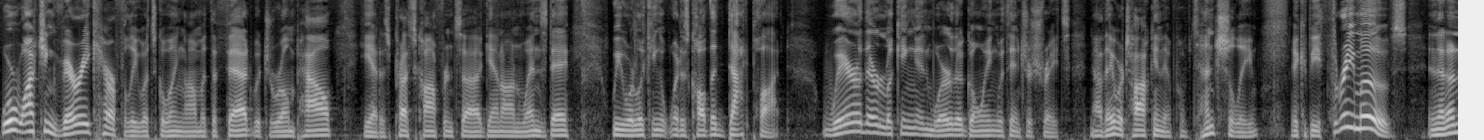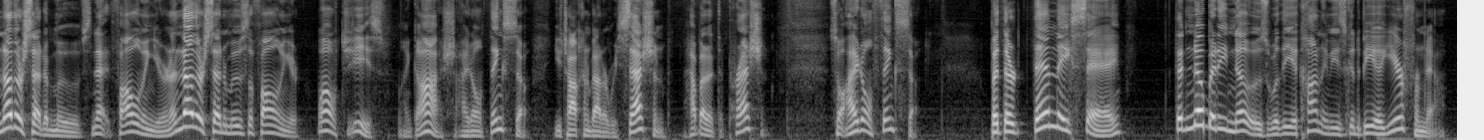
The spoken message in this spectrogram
We're watching very carefully what's going on with the Fed with Jerome Powell. He had his press conference uh, again on Wednesday. We were looking at what is called the dot plot where they're looking and where they're going with interest rates. Now, they were talking that potentially it could be three moves and then another set of moves the following year and another set of moves the following year. Well, geez, my gosh, I don't think so. You're talking about a recession. How about a depression? So I don't think so. But then they say that nobody knows where the economy is going to be a year from now.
